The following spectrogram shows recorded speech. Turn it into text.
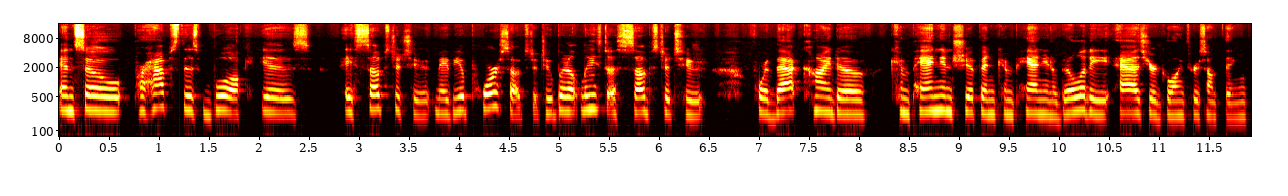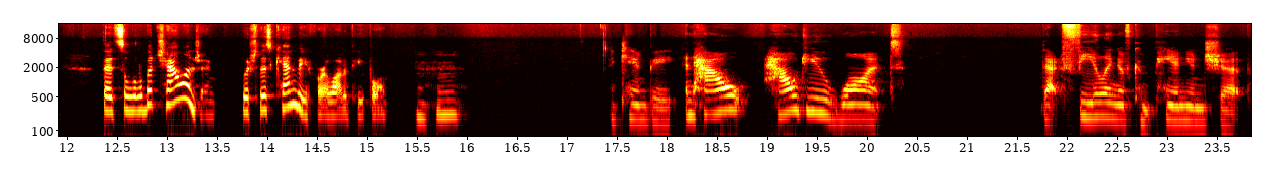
And so perhaps this book is a substitute, maybe a poor substitute, but at least a substitute for that kind of companionship and companionability as you're going through something that's a little bit challenging, which this can be for a lot of people. Mm-hmm. It can be. And how how do you want that feeling of companionship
